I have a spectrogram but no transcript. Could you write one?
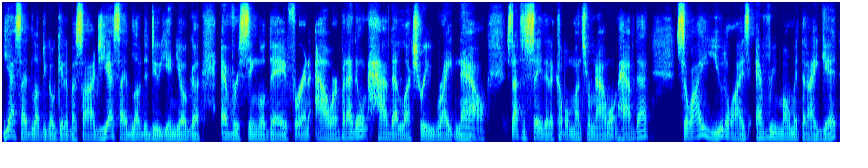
Yes, I'd love to go get a massage. Yes, I'd love to do yin yoga every single day for an hour, but I don't have that luxury right now. It's not to say that a couple months from now I won't have that. So I utilize every moment that I get,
